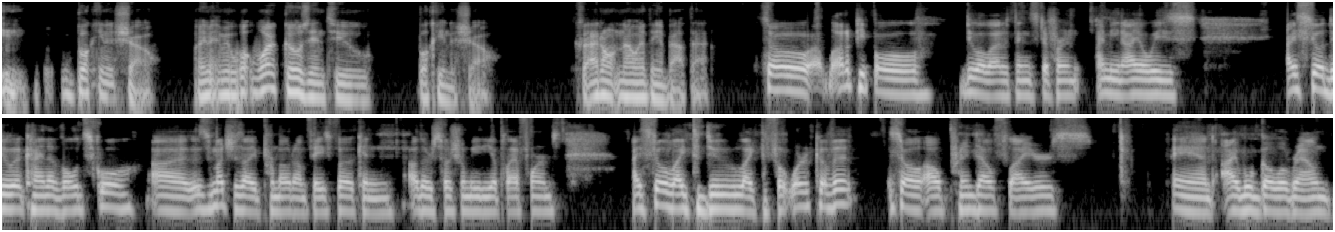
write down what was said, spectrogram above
booking a show, I mean, I mean what what goes into booking a show? Because I don't know anything about that. So a lot of people do a lot of things different. I mean, I always I still do it kind of old school. Uh, as much as I promote on Facebook and other social media platforms, I still like to do like the footwork of it. So I'll print out flyers and I will go around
